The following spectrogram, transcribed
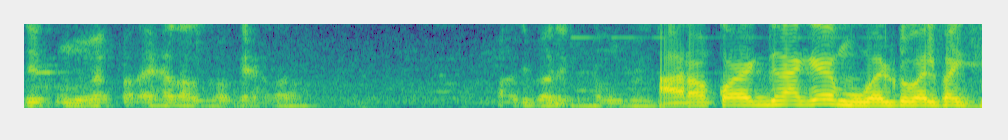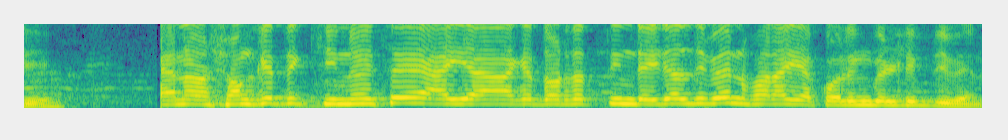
যে কোনো ব্যাপারে হেরার লগে হেরার পারিবারিক দ্বন্দ্ব আর কয়েকদিন আগে মোবাইল টোবাইল পাইছি। কেন? সংকেতিক চিহ্ন হয়েছে আইয়া আগে দরজার তিনটা ইডাল দিবেন পরে আইয়া কলিং বেল টিপ দিবেন।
